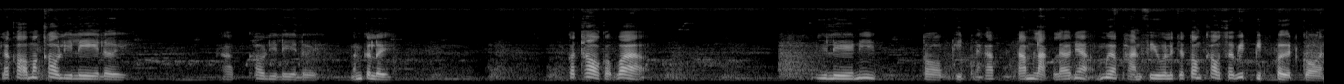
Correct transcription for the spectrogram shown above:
แล้วเขาเอามาเข้ารีเลย์เลยครับ เข้ารีเลย์เลย มันก็เลย ก็เท่ากับว่ารีเลย์นี่ ต่อผิดนะครับ ตามหลักแล้วเนี่ย เมื่อผ่านฟิวเราจะต้องเข้าสวิตช์ปิดเปิดก่อน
